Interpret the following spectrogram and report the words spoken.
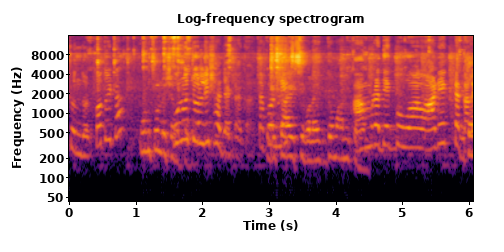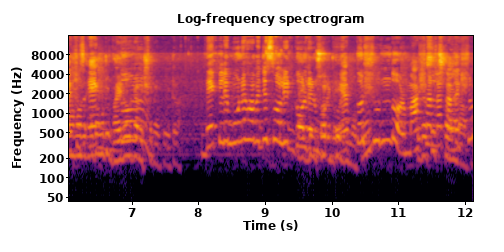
সুন্দর। কত এটা? উনচল্লিশ হাজার টাকা। তারপর এটা আইসি বলা একদম আমরা দেখব ওয়াও আরেকটা কালেকশন মোটামুটি ভাইরাল কালেকশন আপু এটা। দেখলে মনে হবে যে সলিড গোল্ডের মধ্যে। এত সুন্দর এটা আনা কালেকশন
